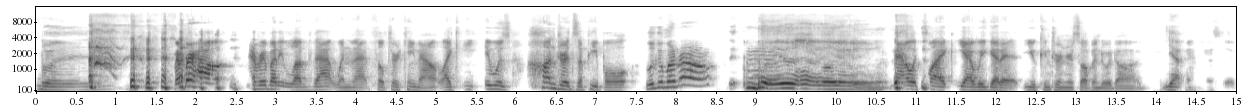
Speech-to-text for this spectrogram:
remember how everybody loved that when that filter came out? Like, it was hundreds of people. Look at my mouth. Now it's like, yeah, we get it. You can turn yourself into a dog. Yep. Fantastic.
